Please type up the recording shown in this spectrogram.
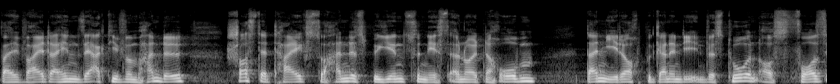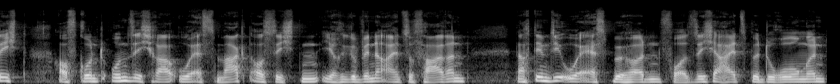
Bei weiterhin sehr aktivem Handel schoss der TAIX zu Handelsbeginn zunächst erneut nach oben, dann jedoch begannen die Investoren aus Vorsicht aufgrund unsicherer US-Marktaussichten ihre Gewinne einzufahren, nachdem die US-Behörden vor Sicherheitsbedrohungen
